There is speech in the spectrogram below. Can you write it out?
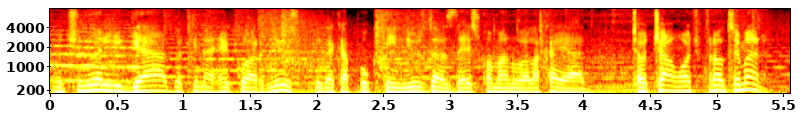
continua ligado aqui na Record News, porque daqui a pouco tem News das 10 com a Manuela Caiado. Tchau, tchau. Um ótimo final de semana.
